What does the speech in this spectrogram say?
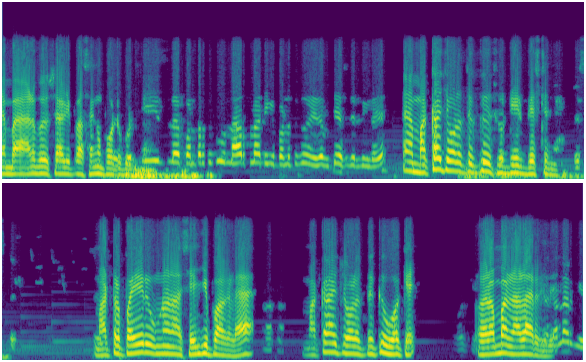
நம்ம அனுபவசாலி பசங்க போட்டு கொடுத்தோம். நீர்ல பண்றதுக்கும் நார்மலா நீங்க பண்ணதுக்கும் ஏதோ வித்தியாசம் தெரியுங்களா மக்காச்சோளத்துக்கு சொட்டு நீர் பெஸ்ட்டுங்க பெஸ்ட் மற்ற பயிர் இன்னும் நான் செஞ்சு பார்க்கல. மக்காச்சோளத்துக்கு ஓகே. ரொம்ப நல்லா இருக்குது. நல்லா இருக்கு.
